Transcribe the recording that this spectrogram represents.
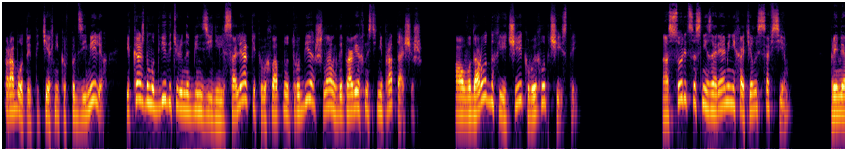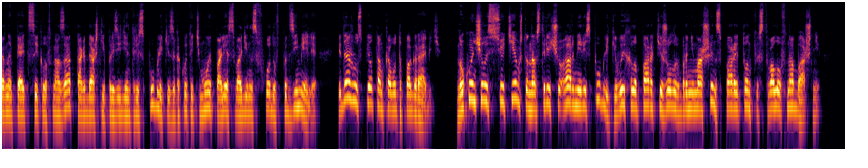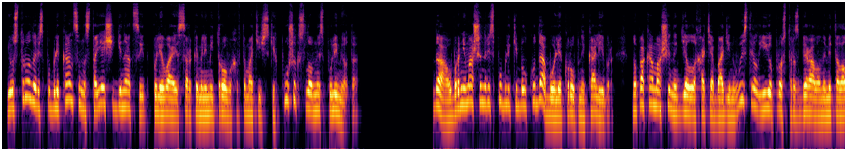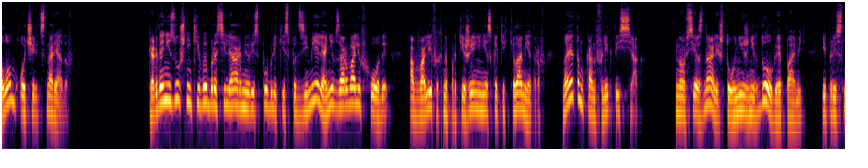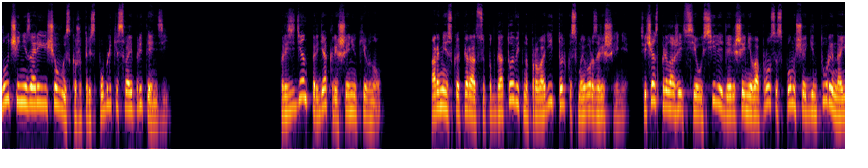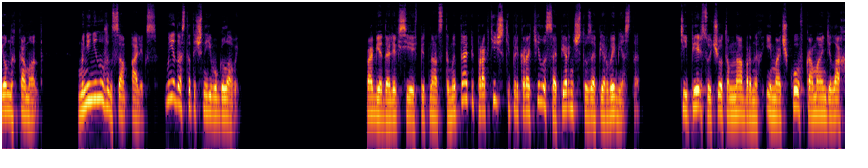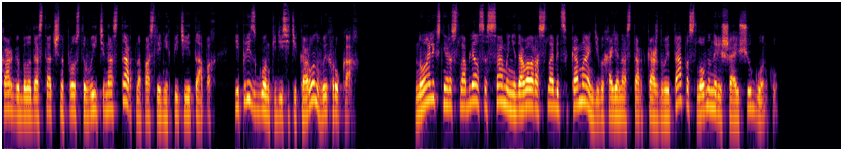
Работает техника в подземельях, и каждому двигателю на бензине или солярке к выхлопной трубе шланг до поверхности не протащишь. А у водородных ячеек выхлоп чистый. А ссориться с низарями не хотелось совсем. Примерно пять циклов назад тогдашний президент республики за какой-то тьмой полез в один из входов подземелья и даже успел там кого-то пограбить. Но кончилось все тем, что навстречу армии республики выехала пара тяжелых бронемашин с парой тонких стволов на башне и устроила республиканцам настоящий геноцид, поливая из 40-миллиметровых автоматических пушек, словно из пулемета. Да, у бронемашин республики был куда более крупный калибр, но пока машина делала хотя бы один выстрел, ее просто разбирала на металлолом очередь снарядов. Когда низушники выбросили армию республики из подземелья, они взорвали входы, обвалив их на протяжении нескольких километров. На этом конфликт иссяк. Но все знали, что у нижних долгая память, и при случае Низари еще выскажут республике свои претензии. Президент, придя к решению, кивнул. Армейскую операцию подготовить, но проводить только с моего разрешения. Сейчас приложить все усилия для решения вопроса с помощью агентуры и наемных команд. Мне не нужен сам Алекс, мне достаточно его головы. Победа Алексея в 15-м этапе практически прекратила соперничество за первое место. Теперь, с учетом набранных им очков, команде Лохарга было достаточно просто выйти на старт на последних пяти этапах, и приз гонки 10 корон в их руках. Но Алекс не расслаблялся сам и не давал расслабиться команде, выходя на старт каждого этапа, словно на решающую гонку.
